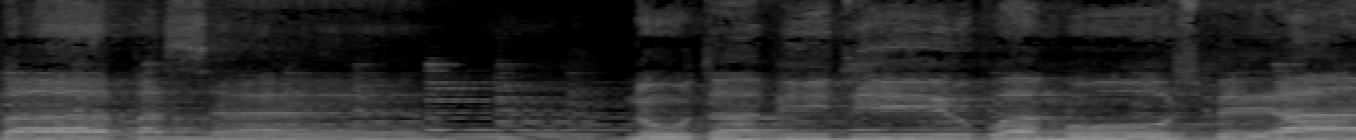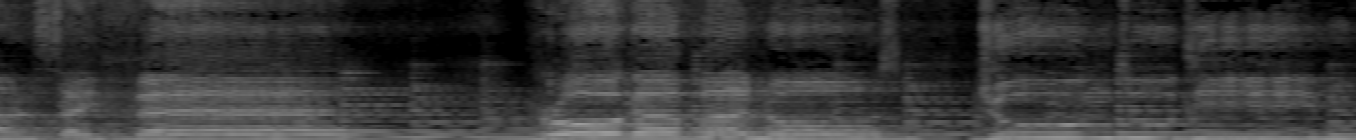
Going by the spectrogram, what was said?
Va a pasar. No pediu com amor, esperança e fé. Roga para nós, junto de o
